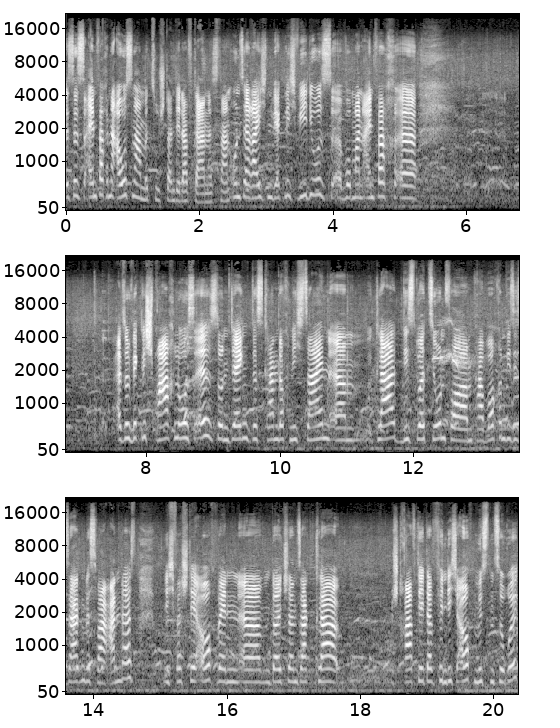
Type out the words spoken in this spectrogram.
es ist einfach ein Ausnahmezustand in Afghanistan. Uns erreichen wirklich Videos, äh, wo man einfach äh, also wirklich sprachlos ist und denkt, das kann doch nicht sein. Ähm, klar, die Situation vor ein paar Wochen, wie Sie sagen, das war anders. Ich verstehe auch, wenn ähm, Deutschland sagt, klar, Straftäter finde ich auch, müssten zurück.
